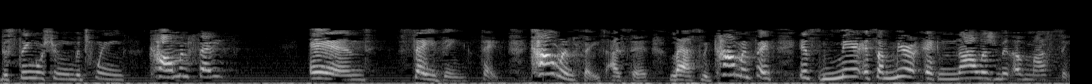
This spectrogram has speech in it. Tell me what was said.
Distinguishing between common faith and saving faith. Common faith, I said last week. Common faith is mere, it's a mere acknowledgement of my sin.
